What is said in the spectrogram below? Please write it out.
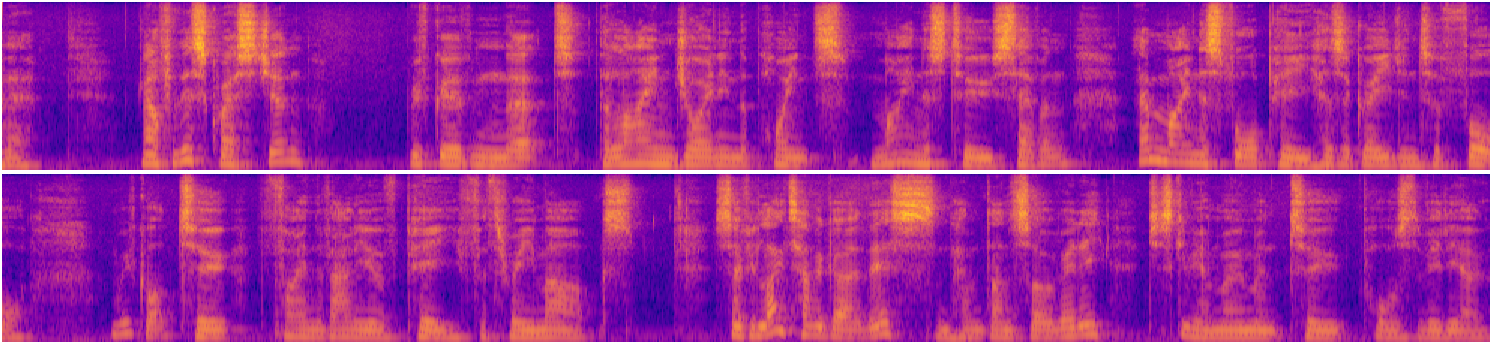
there. Now for this question, we've given that the line joining the points minus 2, 7 and minus 4p has a gradient of 4. We've got to find the value of p for 3 marks. So if you'd like to have a go at this and haven't done so already, just give you a moment to pause the video.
